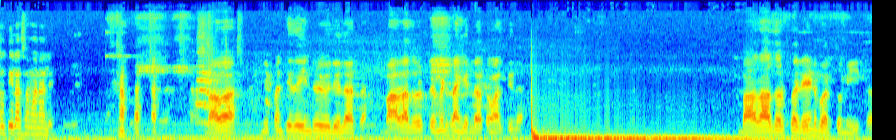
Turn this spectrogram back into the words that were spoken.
कळवतील असं म्हणाले. बाबा मी पण तिथे इंटरव्ह्यू दिला होता बारा हजार रुपये पेमेंट सांगितलं होतं मला तिला. बारा हजार रुपये रेंट भरतो मी इथं.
